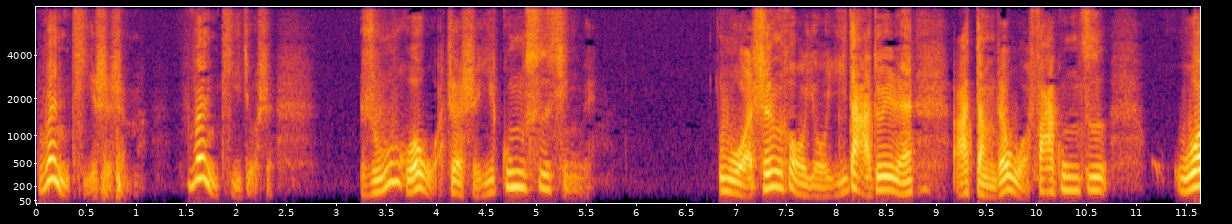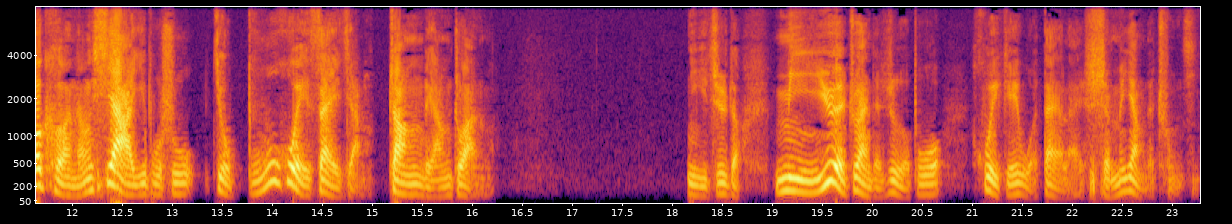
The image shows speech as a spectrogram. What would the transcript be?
问题是什么？问题就是，如果我这是一公司行为。我身后有一大堆人啊，等着我发工资。我可能下一部书就不会再讲《张良传》了。你知道《芈月传》的热播会给我带来什么样的冲击？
